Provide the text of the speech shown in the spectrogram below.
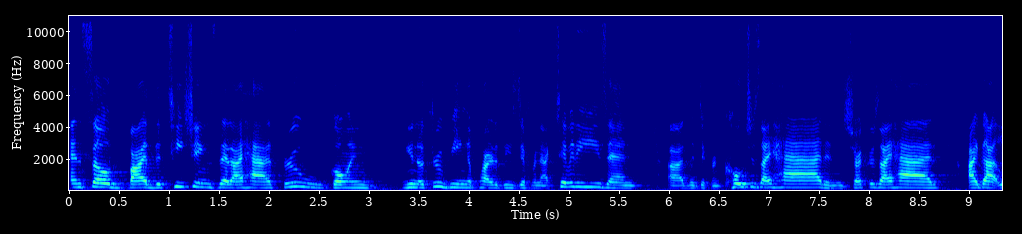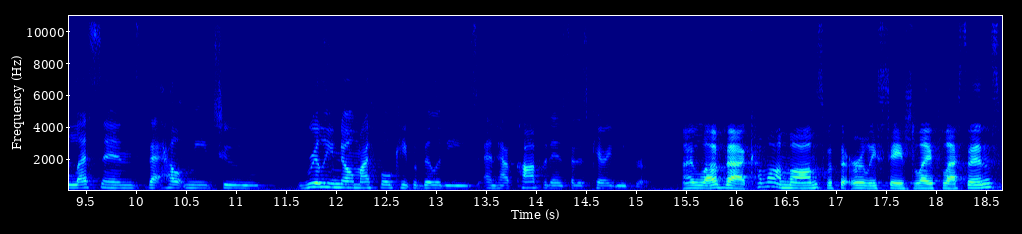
And so by the teachings that I had through going, you know, through being a part of these different activities and uh, the different coaches I had and instructors I had, I got lessons that helped me to really know my full capabilities and have confidence that has carried me through. I love that. Come on, moms, with the early stage life lessons.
